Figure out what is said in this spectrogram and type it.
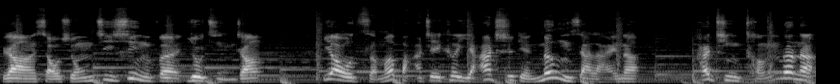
让小熊既兴奋又紧张，要怎么把这颗牙齿给弄下来呢？还挺疼的呢。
